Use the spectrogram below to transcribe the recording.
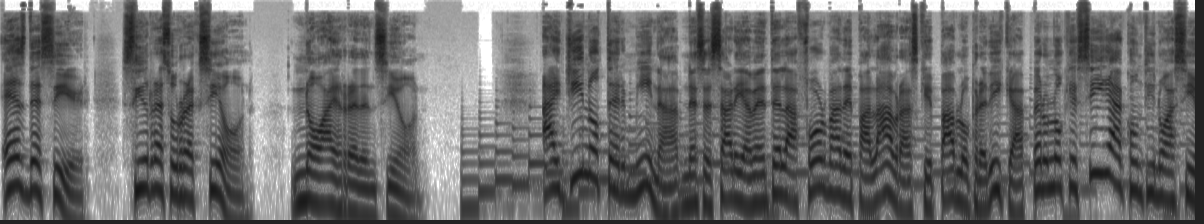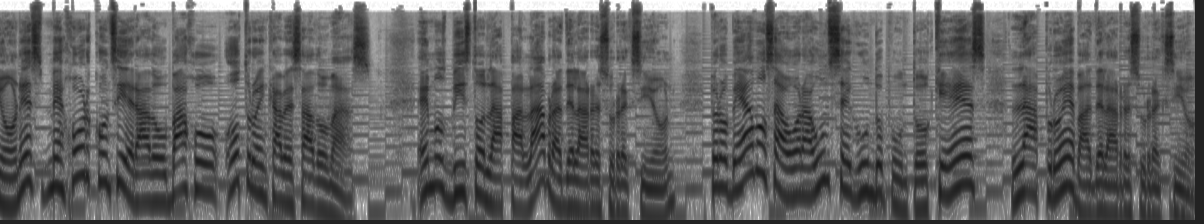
Es decir, sin resurrección no hay redención. Allí no termina necesariamente la forma de palabras que Pablo predica, pero lo que sigue a continuación es mejor considerado bajo otro encabezado más. Hemos visto la palabra de la resurrección, pero veamos ahora un segundo punto que es la prueba de la resurrección.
